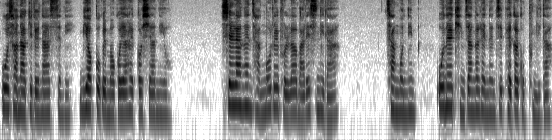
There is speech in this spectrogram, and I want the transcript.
우선 아기를 낳았으니 미역국을 먹어야 할 것이 아니오. 신랑은 장모를 불러 말했습니다. 장모님, 오늘 긴장을 했는지 배가 고픕니다.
